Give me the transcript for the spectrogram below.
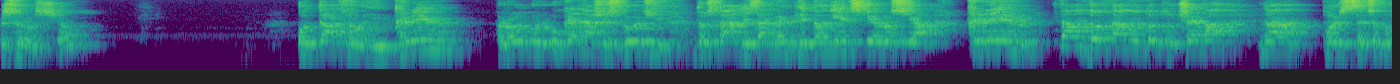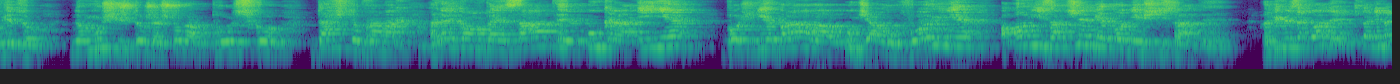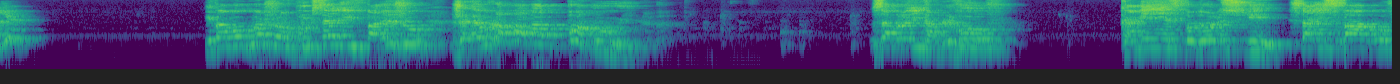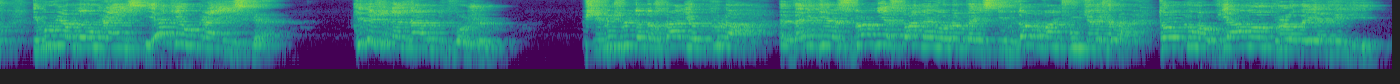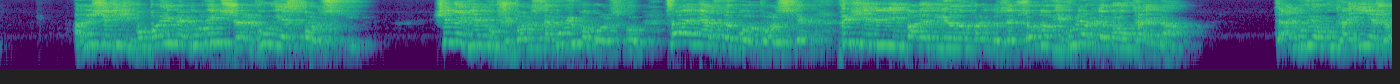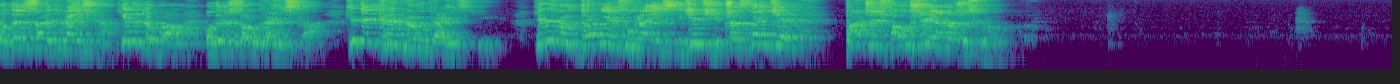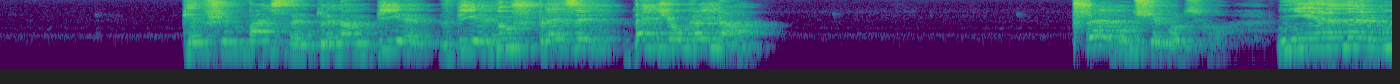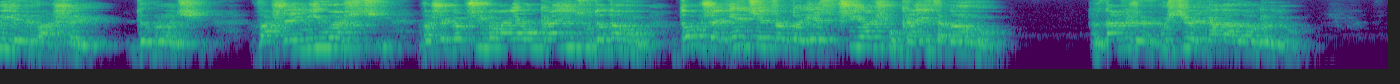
z Rosją? Oddadzą im Krym, Ukraina się zgodzi, dostanie Zagłębie Donieckie, Rosja, Krym, tam dostaną to, co trzeba. Na Polsce co powiedzą? No musisz do Rzeszowa Polsko dać to w ramach rekompensaty Ukrainie, boś nie brała udziału w wojnie, a oni za ciebie ponieśli straty. Robimy zakłady? Czy tak nie będzie? I wam ogłoszą w Brukseli i w Paryżu, że Europa ma pokój. Zabrali nam Lwów, Kamieniec Podolski, Stanisławów i mówią do ukraińskie. Jakie ukraińskie? Kiedy się ten naród tworzył? Jeśli myśmy to dostali od króla Węgier zgodnie z prawem europejskim, w normach świata, to było wiano królowej Jadwigi. A my się dziś bo boimy mówić, że Lwów jest polski. Siedem wieku przy Polsce, mówił po polsku, całe miasto było polskie, wysiedlili parę milionów Polaków ze wschodu i mówią, że to była Ukraina. Tak mówią Ukrainie, że Odessa jest ukraińska. Kiedy to była Odessa ukraińska? Kiedy Krym był ukraiński? Kiedy był Doniec ukraiński? Dzieci, przestańcie patrzeć fałszywie na to wszystko. Pierwszym państwem, które nam bije, wbije nóż w plecy, będzie Ukraina. Przebudź się, Polsko. Nie neguję waszej dobroci, waszej miłości, waszego przyjmowania Ukraińców do domu. Dobrze wiecie, co to jest przyjąć Ukraińca do domu. To znaczy, że wpuściłeś gada do ogrodu.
